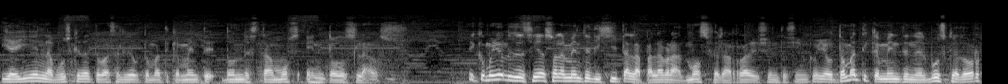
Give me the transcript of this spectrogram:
y ahí en la búsqueda te va a salir automáticamente donde estamos en todos lados. Y como yo les decía, solamente digita la palabra atmósfera radio 105 y automáticamente en el buscador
